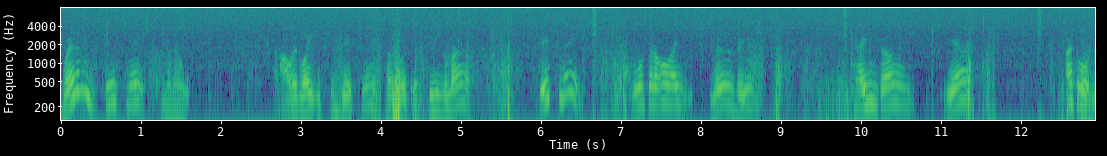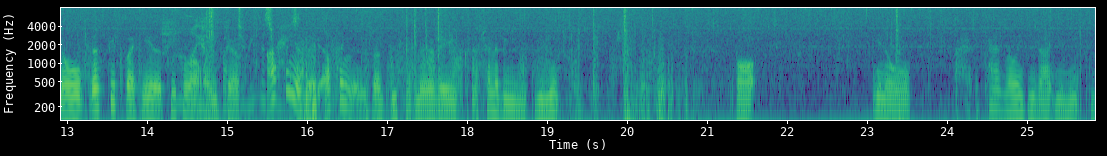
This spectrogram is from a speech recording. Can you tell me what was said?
When is Jason X coming out? I would like to see Jason X. I'd like to see the map. Jason X was an alright movie. Kinda. Yeah. I don't know. There's people that hate it, people that like it. I think right. it's a, I think it's a decent movie because it's trying to be unique. But you know, it can't really be that unique in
